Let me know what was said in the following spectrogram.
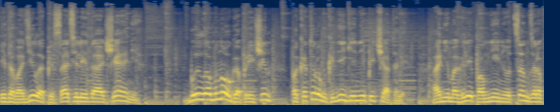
и доводило писателей до отчаяния. Было много причин, по которым книги не печатали – они могли, по мнению цензоров,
